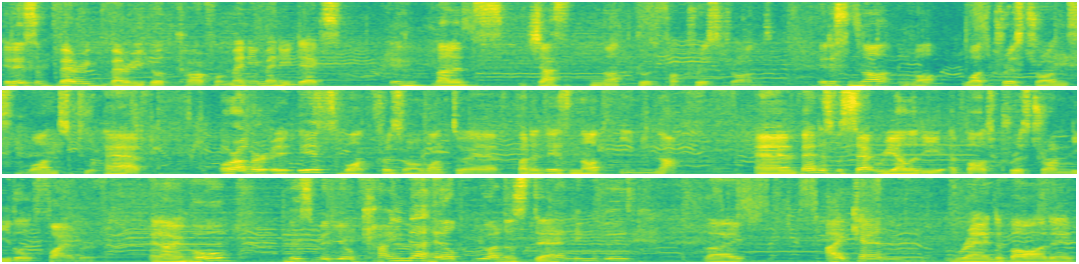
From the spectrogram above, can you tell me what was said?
It is a very, very good card for many, many decks, in, but it's just not good for Crystron's. It is not what, Crystron's want to have, or rather, it is what Crystron want to have, but it is not enough. And that is the sad reality about Crystron Needlefiber. And I hope this video kinda helped you understanding this. Like, I can rant about it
